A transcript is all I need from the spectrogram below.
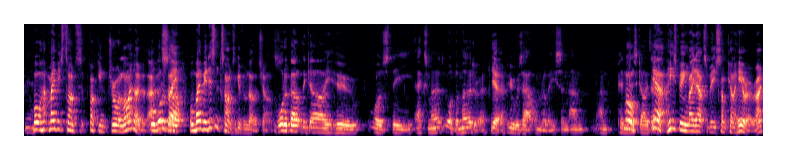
Well, maybe it's time to fucking draw a line over that Well, what and say, well, maybe it isn't time to give them another chance. What about the guy who was the ex murder or the murderer? Yeah. who was out on release and and and pinned Well, this guy down. yeah, he's being made out to be some kind of hero, right?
